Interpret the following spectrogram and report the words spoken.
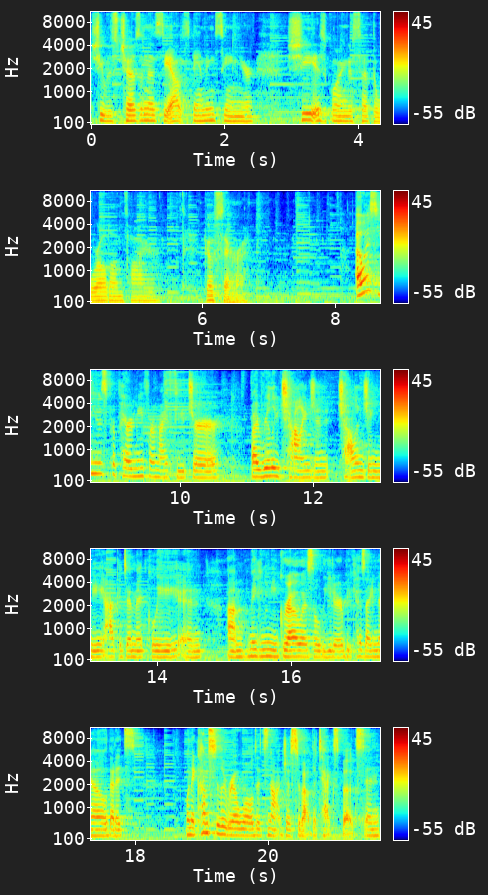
She was chosen as the outstanding senior. She is going to set the world on fire. Go Sara. OSU has prepared me for my future by really challenging, challenging me academically and um, making me grow as a leader because I know that it's, when it comes to the real world, it's not just about the textbooks. And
